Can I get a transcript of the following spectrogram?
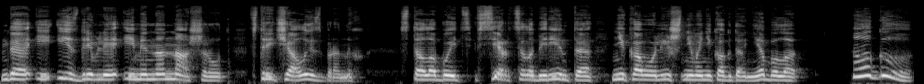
Да и издревле именно наш род встречал избранных. Стало быть, в сердце лабиринта никого лишнего никогда не было. Ага,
